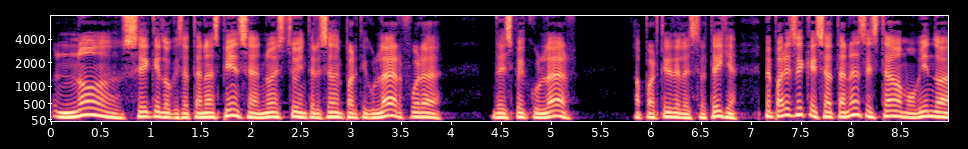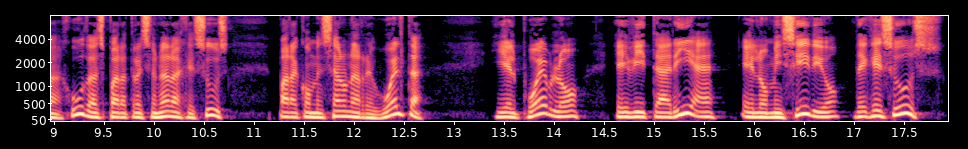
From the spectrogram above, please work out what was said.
No sé qué es lo que Satanás piensa, no estoy interesado en particular, fuera de especular a partir de la estrategia. Me parece que Satanás estaba moviendo a Judas para traicionar a Jesús, para comenzar una revuelta, y el pueblo evitaría el homicidio de Jesús.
